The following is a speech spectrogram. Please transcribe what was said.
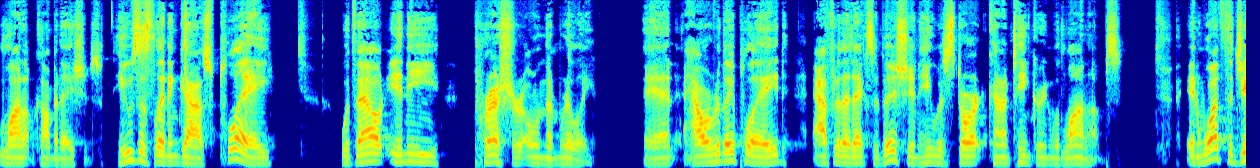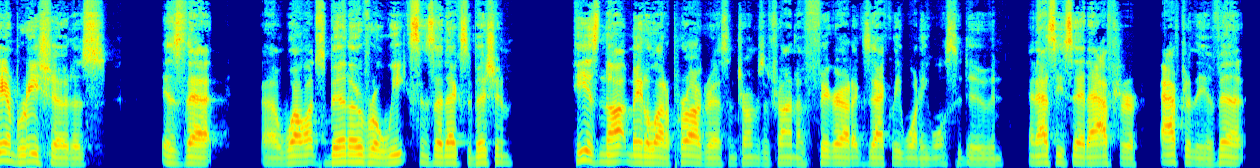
lineup combinations. He was just letting guys play without any pressure on them, really. And however they played after that exhibition, he would start kind of tinkering with lineups. And what the Jamboree showed us is that uh, while it's been over a week since that exhibition, he has not made a lot of progress in terms of trying to figure out exactly what he wants to do. And and as he said after after the event,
